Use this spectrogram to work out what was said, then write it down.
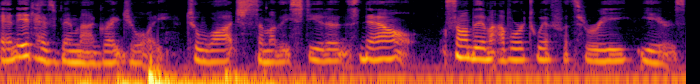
And it has been my great joy to watch some of these students. Now, some of them I've worked with for three years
